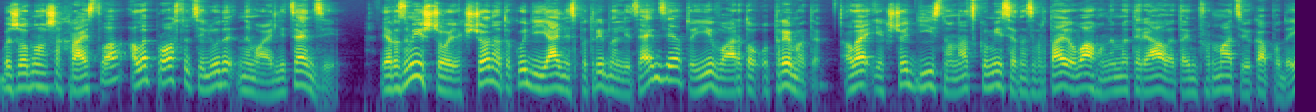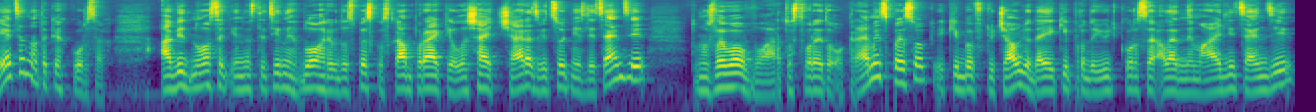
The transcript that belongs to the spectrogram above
без жодного шахрайства, але просто ці люди не мають ліцензії. Я розумію, що якщо на таку діяльність потрібна ліцензія, то її варто отримати. Але якщо дійсно Нацкомісія не звертає увагу на матеріали та інформацію, яка подається на таких курсах, а відносить інвестиційних блогерів до списку скам-проєктів лише через відсутність ліцензії, то можливо варто створити окремий список, який би включав людей, які продають курси, але не мають ліцензії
